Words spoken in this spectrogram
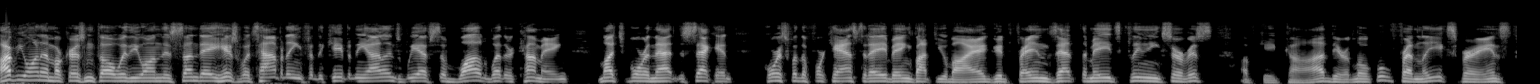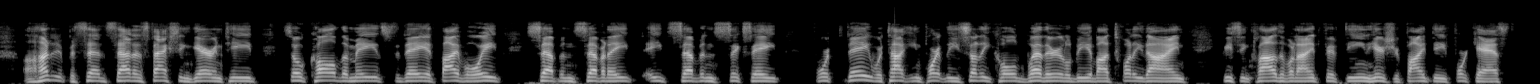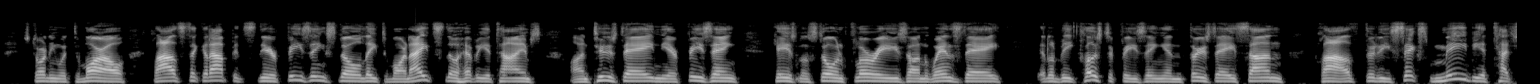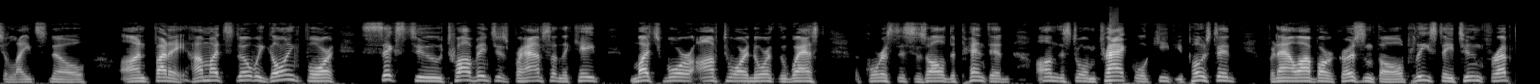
Everyone, I'm Mark Rosenthal with you on this Sunday. Here's what's happening for the Cape and the Islands. We have some wild weather coming. Much more on that in a second. Of course, with the forecast today being brought to you by good friends at the Maids Cleaning Service of Cape Cod. They're local, friendly, experienced, 100% satisfaction guaranteed. So call the Maids today at 508 778 8768. For today, we're talking partly sunny, cold weather. It'll be about 29, increasing clouds over 915. Here's your five day forecast. Starting with tomorrow, clouds sticking up. It's near freezing. Snow late tomorrow night. Snow heavy at times on Tuesday, near freezing. Occasional snow and flurries on Wednesday. It'll be close to freezing. And Thursday, sun, clouds, 36, maybe a touch of light snow on Friday. How much snow we going for? 6 to 12 inches perhaps on the Cape, much more off to our north and west. Of course, this is all dependent on the storm track. We'll keep you posted. For now, I'm Mark Rosenthal. Please stay tuned for updates.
